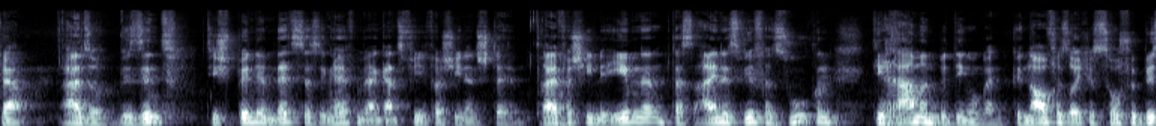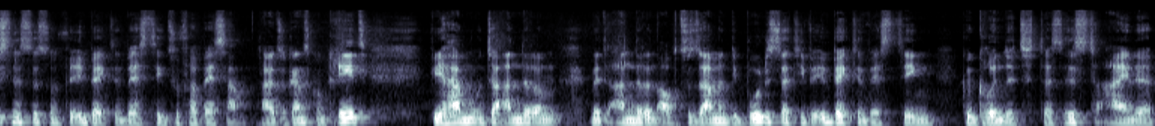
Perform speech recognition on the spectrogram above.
Ja, also wir sind die Spinne im Netz, deswegen helfen wir an ganz vielen verschiedenen Stellen. Drei verschiedene Ebenen. Das eine ist, wir versuchen, die Rahmenbedingungen genau für solche Social Businesses und für Impact Investing zu verbessern. Also ganz konkret, wir haben unter anderem mit anderen auch zusammen die Bundesnative Impact Investing gegründet. Das ist eine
